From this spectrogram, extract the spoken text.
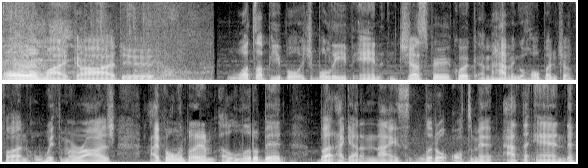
Oh my god, dude. What's up, people? It's your boy Leaf, and just very quick, I'm having a whole bunch of fun with Mirage. I've only played him a little bit, but I got a nice little ultimate at the end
